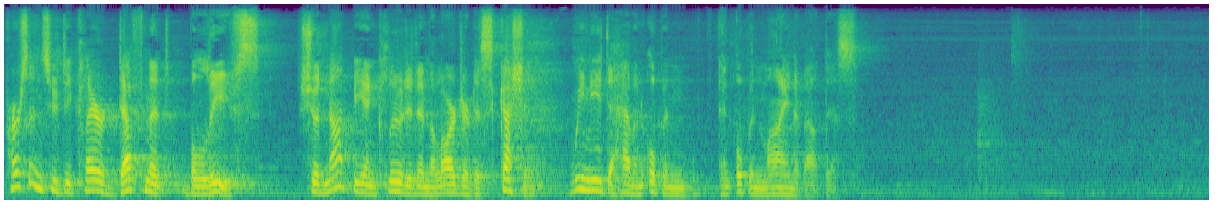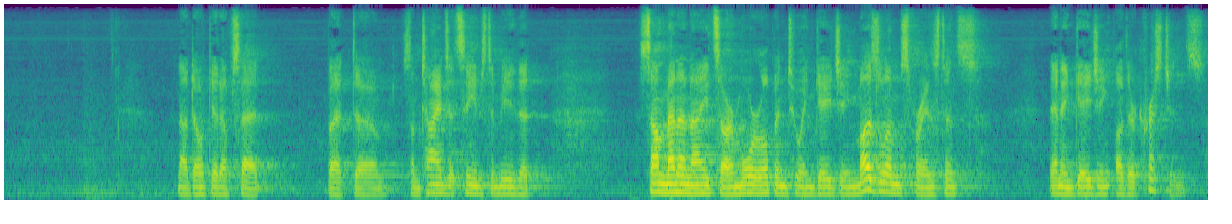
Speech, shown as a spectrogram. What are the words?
persons who declare definite beliefs should not be included in the larger discussion. We need to have an open, an open mind about this. Now, don't get upset, but uh, sometimes it seems to me that some Mennonites are more open to engaging Muslims, for instance, than engaging other Christians,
